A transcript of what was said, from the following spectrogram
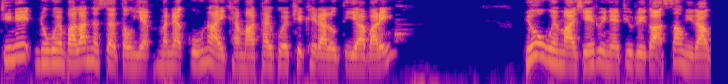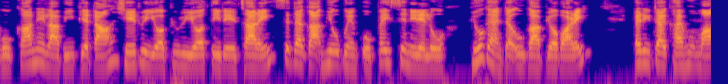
ဒီနေ့နိုဝင်ဘာလ23ရက်မနက်9:00နာရီခန့်မှာတိုက်ပွဲဖြစ်ခဲ့တာလို့သိရပါတယ်။မြို့အဝင်မှာရဲတွေနဲ့ပြူတွေကစောင့်နေတာကိုကားနဲ့လာပြီးပြက်တာရဲတွေရောပြူတွေရောတည်တယ်ကြတယ်စစ်တပ်ကမြို့ဝင်ကိုပိတ်စစ်နေတယ်လို့မြို့ကန်တအုပ်ကပြောပါတယ်။အဲ့ဒီတိုက်ခိုက်မှုမှာ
